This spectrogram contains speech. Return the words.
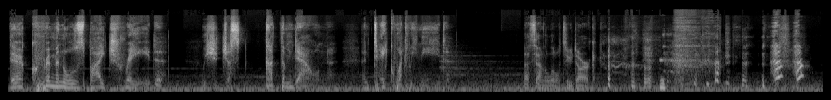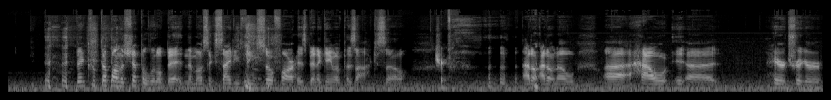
They're criminals by trade. We should just cut them down and take what we need. That sounded a little too dark. Been cooped up on the ship a little bit, and the most exciting thing so far has been a game of Pazaak. So True. I don't I don't know uh, how it, uh, hair trigger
